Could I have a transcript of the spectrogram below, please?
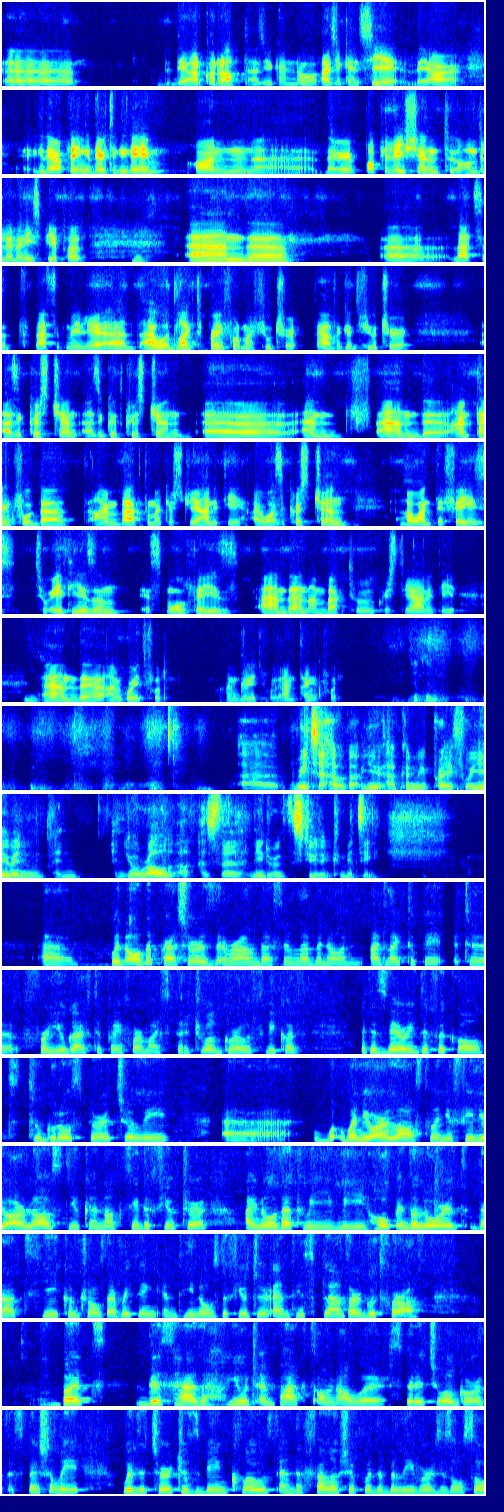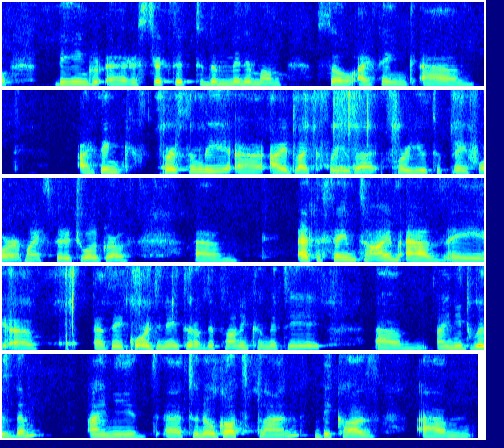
they are corrupt, as you can know, as you can see. They are they are playing a dirty game on uh, their population to on the Lebanese people, mm. and uh, uh, that's it. That's it mainly. And I would like to pray for my future to have a good future, as a Christian, as a good Christian, uh, and and uh, I'm thankful that I'm back to my Christianity. I was a Christian. Mm-hmm. I went a phase to atheism, a small phase, and then I'm back to Christianity, mm-hmm. and uh, I'm grateful. I'm grateful. I'm thankful. Mm-hmm. Uh, Rita, how about you? How can we pray for you in in, in your role as the leader of the student committee? Um, with all the pressures around us in Lebanon, I'd like to pay to for you guys to pray for my spiritual growth because it is very difficult to grow spiritually uh, w- when you are lost. When you feel you are lost, you cannot see the future. I know that we, we hope in the Lord that He controls everything and He knows the future and His plans are good for us. But this has a huge impact on our spiritual growth, especially with the churches being closed and the fellowship with the believers is also being uh, restricted to the minimum. So I think um, I think personally, uh, I'd like for you that for you to pray for my spiritual growth. Um, at the same time, as a uh, as a coordinator of the planning committee, um, I need wisdom. I need uh, to know God's plan because um,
